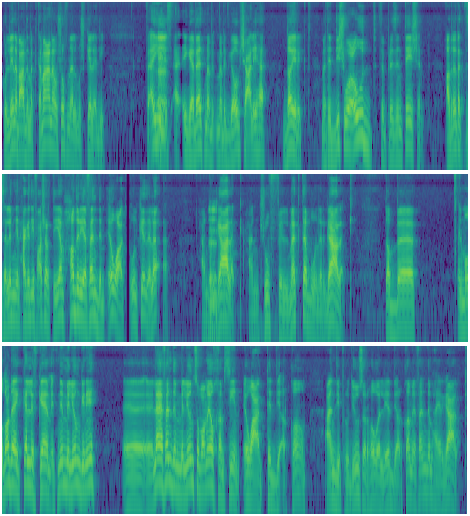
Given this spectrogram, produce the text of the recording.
كلنا بعد ما اجتمعنا وشفنا المشكلة دي. فأي إجابات ما, بتجاوبش عليها direct ما تديش وعود في presentation حضرتك تسلمني الحاجة دي في 10 أيام. حاضر يا فندم. اوعى تقول كده. لأ. هنرجع لك. هنشوف في المكتب ونرجع لك. طب الموضوع ده يتكلف كام؟ 2 مليون جنيه. آه، آه، لا يا فندم مليون 750 اوعى تدي ارقام. عندي producer هو اللي يدي ارقام يا فندم هيرجع لك.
